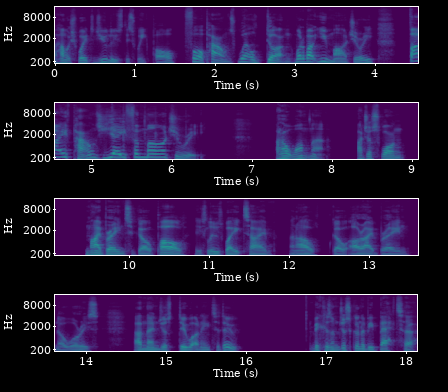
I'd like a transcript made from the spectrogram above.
how much weight did you lose this week, Paul? Four pounds. Well done. What about you, Marjorie? Five pounds. Yay for Marjorie. I don't want that. I just want my brain to go, Paul, it's lose weight time. And I'll go, all right, brain, no worries. And then just do what I need to do because I'm just going to be better.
